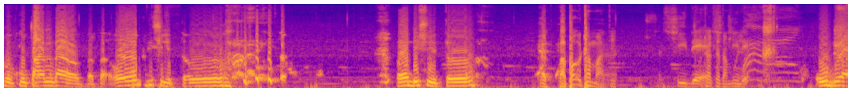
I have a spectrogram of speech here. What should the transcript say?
kuku pantau, Bapak. Oh, di situ. oh, di situ. Eh, Bapak udah mati. Side, Udah ketemu ya? Udah,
